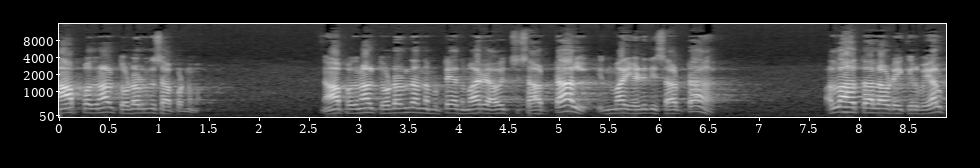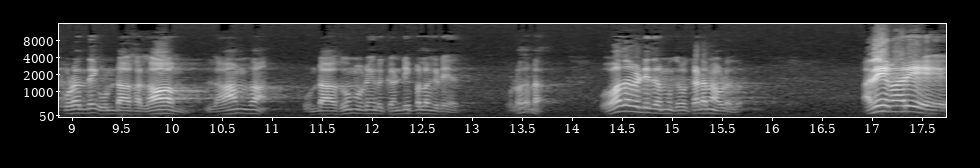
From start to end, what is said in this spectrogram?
நாற்பது நாள் தொடர்ந்து சாப்பிடணுமா? நாற்பது நாள் தொடர்ந்து அந்த முட்டையை அந்த மாதிரி அவிச்சு சாப்பிட்டால் இந்த மாதிரி எழுதி சாப்பிட்டா அல்லாஹாலாவுடைய கிருபையால் குழந்தை உண்டாகலாம். லாம் தான். உண்டாகும் அப்படிங்கிற கண்டிப்பெல்லாம் கிடையாது. உலகலா ஓத வேண்டியது நமக்கு கடமை அவ்வளோதான் அதே மாதிரி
